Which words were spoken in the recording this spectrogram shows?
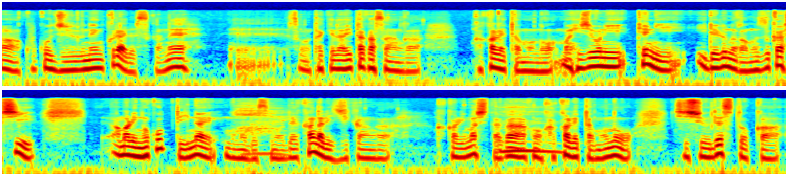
うん、まあ、ここ10年くらいですかねえー、その武田豊さんが書かれたもの、まあ、非常に手に入れるのが難しいあまり残っていないものですので、はい、かなり時間がかかりましたが、うん、この書かれたものを詩集ですとか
